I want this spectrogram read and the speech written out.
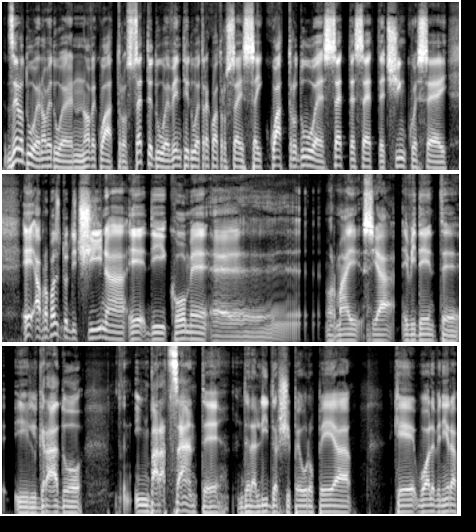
0292 94 72 22 346 642 7756 e a proposito di Cina e di come eh, ormai sia evidente il grado imbarazzante della leadership europea che vuole venire a,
